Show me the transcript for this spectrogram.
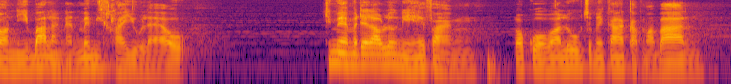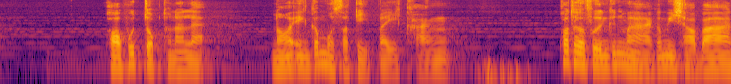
ตอนนี้บ้านหลังนั้นไม่มีใครอยู่แล้ว ที่แม่ไม่ได้เล่าเรื่องนี้ให้ฟัง เพราะกลัวว่าลูกจะไม่กล้ากลับมาบ้าน พอพูดจบเท่านั้นแหละ น้อยเองก็หมดสติไปอีกครั้ง พอเธอฟื้นขึ้นมาก็มีชาวบ้าน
